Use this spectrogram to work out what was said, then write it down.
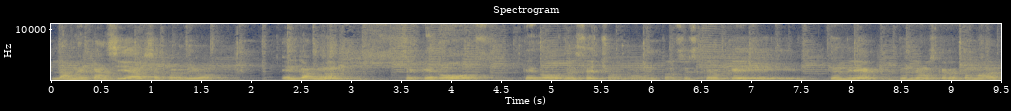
la mercancía se perdió, el camión se quedó, quedó deshecho, ¿no? Entonces creo que tendría, tendríamos que retomar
